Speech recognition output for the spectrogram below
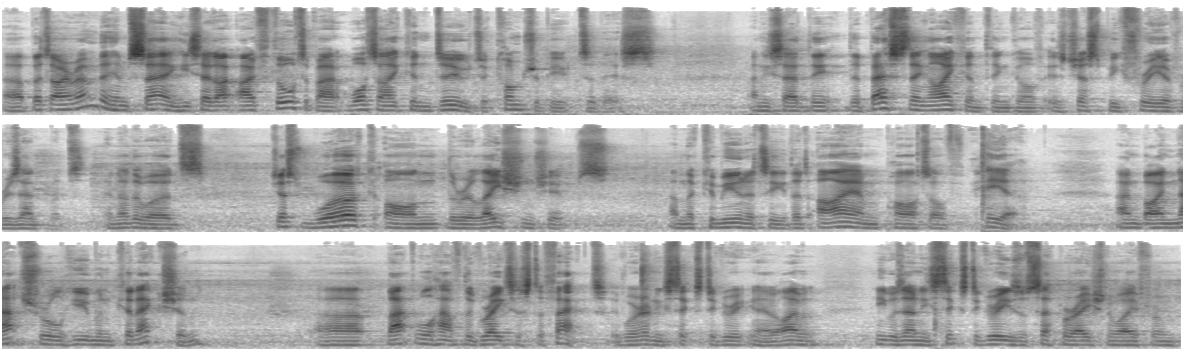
Uh, but I remember him saying, he said, I, have thought about what I can do to contribute to this. And he said, the, the best thing I can think of is just be free of resentment. In other words, just work on the relationships and the community that I am part of here. And by natural human connection, uh, that will have the greatest effect. If we're only six degrees, you know, I, he was only six degrees of separation away from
